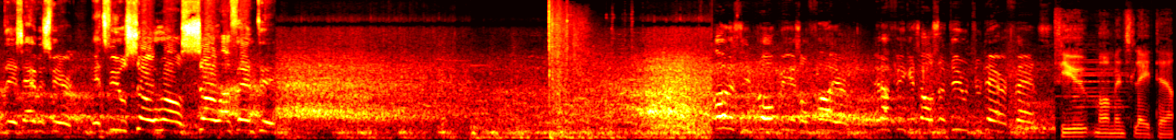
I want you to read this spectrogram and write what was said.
from this atmosphere. It feels so raw, so authentic. Honestly, Brøndby is on fire, and I think it's also due to their fans. Few moments later.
